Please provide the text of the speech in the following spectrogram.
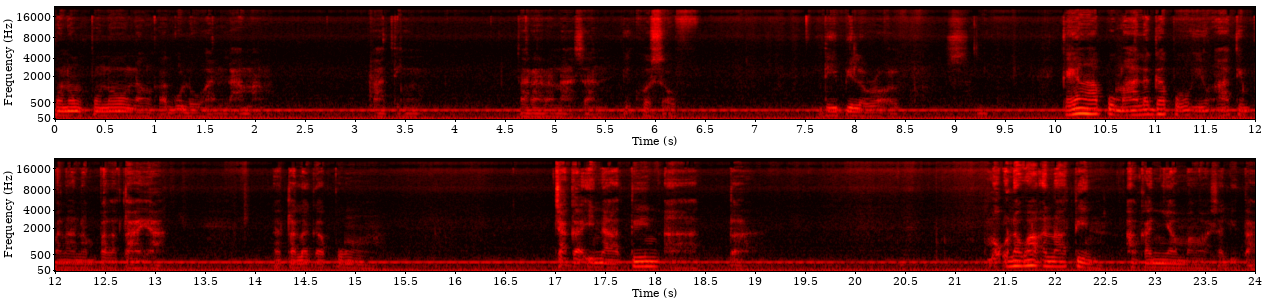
Punong-puno ng kaguluhan lamang ating nararanasan because of devil roles. Kaya nga po mahalaga po yung ating pananampalataya na talaga pong tsagain natin at uh, maunawaan natin ang kanyang mga salita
